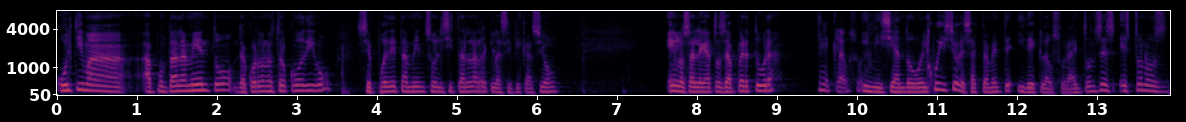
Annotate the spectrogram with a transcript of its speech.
Última apuntalamiento, de acuerdo a nuestro código, se puede también solicitar la reclasificación en los alegatos de apertura de clausura. Iniciando el juicio, exactamente, y de clausura. Entonces, esto nos,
